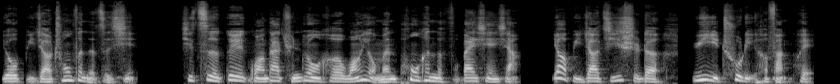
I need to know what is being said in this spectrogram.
有比较充分的自信。其次，对广大群众和网友们痛恨的腐败现象，要比较及时的予以处理和反馈。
